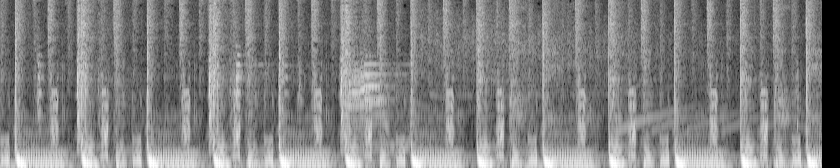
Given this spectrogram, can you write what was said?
Call me.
